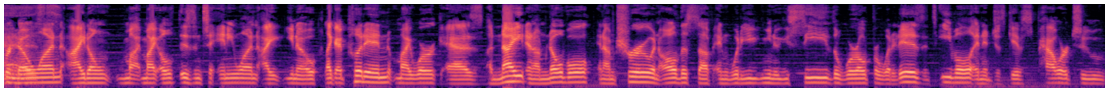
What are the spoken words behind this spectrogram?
for no one. I don't my my oath isn't to anyone. I, you know, like I put in my work as a knight and I'm noble and I'm true and all this stuff and what do you, you know, you see the world for what it is. It's evil and it just gives power to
